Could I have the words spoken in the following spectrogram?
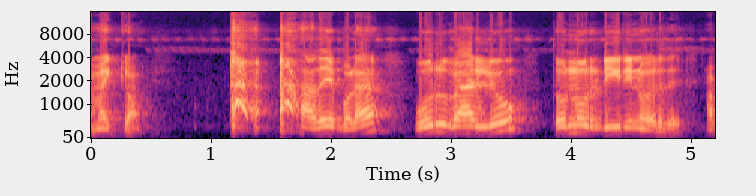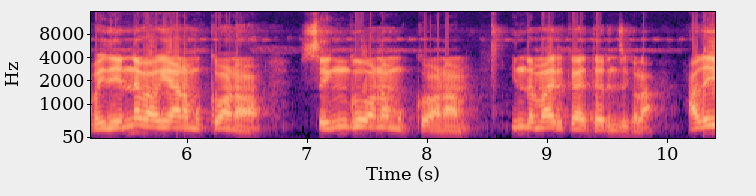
அமைக்கும். அதே போல் ஒரு வேல்யூ தொண்ணூறு டிகிரின்னு வருது. அப்போ இது என்ன வகையான முக்கோணம்? செங்கோண முக்கோணம். இந்த மாதிரி க தெரிஞ்சுக்கலாம். அதே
